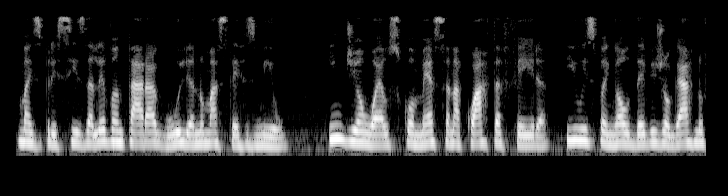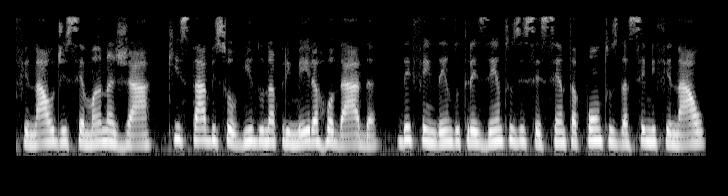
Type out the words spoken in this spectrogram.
mas precisa levantar a agulha no Masters 1000. Indian Wells começa na quarta-feira, e o espanhol deve jogar no final de semana já, que está absolvido na primeira rodada, defendendo 360 pontos da semifinal,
